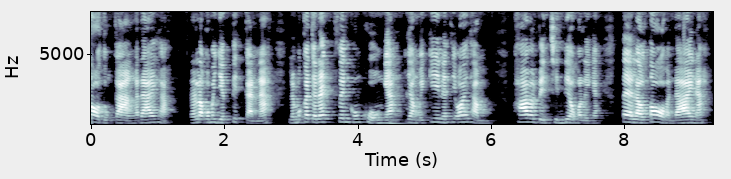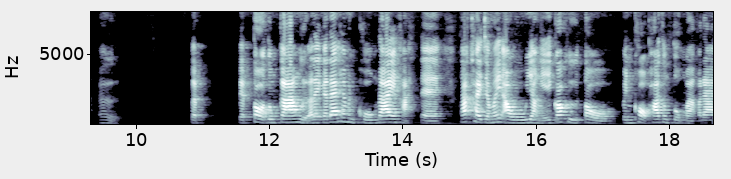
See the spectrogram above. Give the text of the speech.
ต่อตรงกลางก็ได้ค่ะ แล้วเราก็มาเย็บติดกันนะ แล้วมันก็จะได้เส้นโค้งๆเงี้ย อย่างเมื่อกี้เนี่ยที่อ้อยทำผ้ามันเป็นชิ้นเดียวกันเลยไง แต่เราต่อมันได้นะ เออ แบบแบบต่อตรงกลางหรืออะไรก็ได้ให้มันโค้งได้ค่ะ แต่ถ้าใครจะไม่เอาอย่างนี้ก็คือต่อเป็นขอบผ้าตรงๆมาก็ได้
